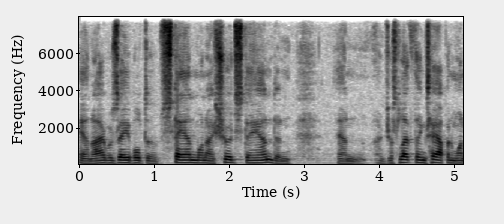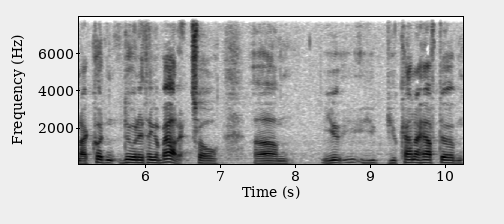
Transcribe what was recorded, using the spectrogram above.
And I was able to stand when I should stand and, and just let things happen when I couldn't do anything about it. So um, you, you, you kind of have to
